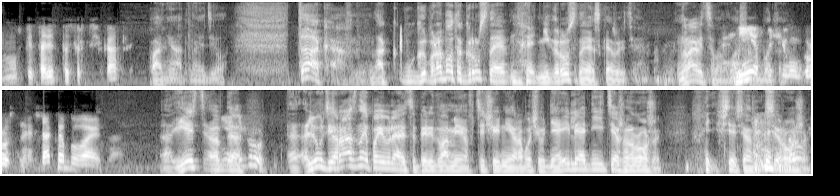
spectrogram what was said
Ну, специалист по сертификации. Понятное дело. Так, а работа грустная, не грустная, скажите? Нравится вам ваша Нет, работа? почему грустное? Всякое бывает, да. А Есть э, Не, да, не э, люди разные появляются перед вами в течение рабочего дня или одни и те же рожи? И все, все, все рожи.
